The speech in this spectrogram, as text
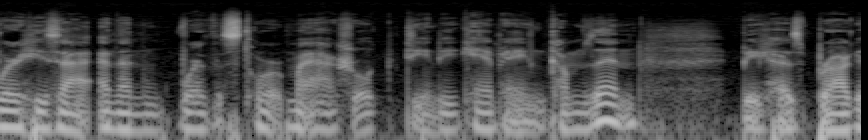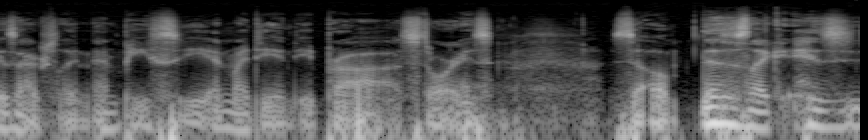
where he's at and then where the story, my actual D&D campaign comes in because Brog is actually an NPC in my D&D pro- stories. So this is like his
